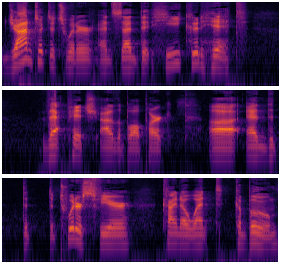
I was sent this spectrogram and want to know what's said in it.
John took to Twitter and said that he could hit that pitch out of the ballpark. Uh, and the, the, the Twitter sphere kind of went kaboom.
